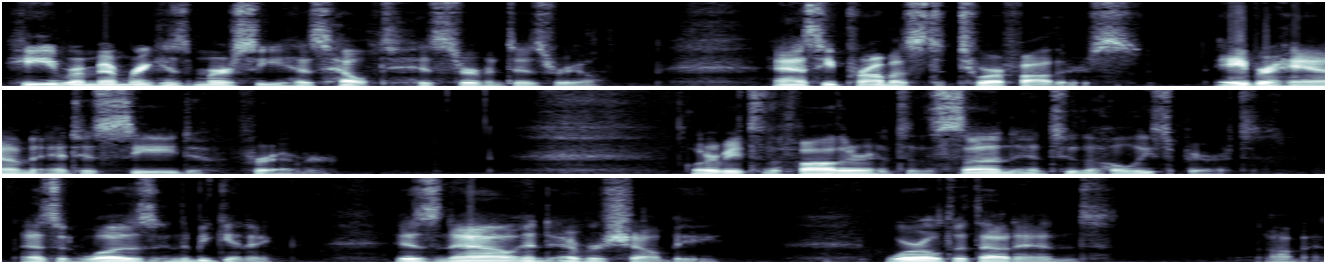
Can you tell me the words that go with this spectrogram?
He, remembering his mercy, has helped his servant Israel, as he promised to our fathers, Abraham and his seed forever. Glory be to the Father, and to the Son, and to the Holy Spirit, as it was in the beginning, is now, and ever shall be, world without end. Amen.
